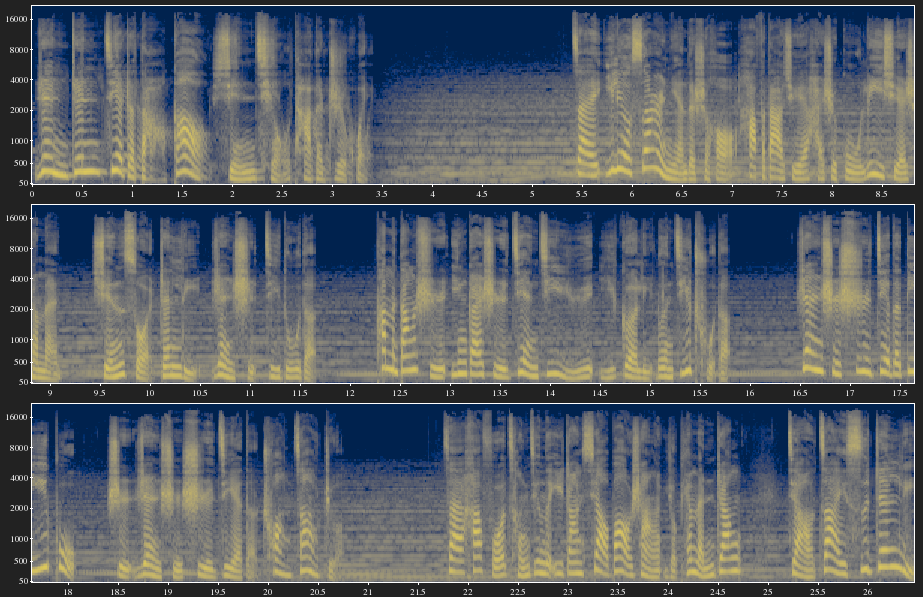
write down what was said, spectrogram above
认真借着祷告寻求他的智慧。在一六四二年的时候，哈佛大学还是鼓励学生们寻索真理、认识基督的。他们当时应该是建基于一个理论基础的，认识世界的第一步。是认识世界的创造者。在哈佛曾经的一张校报上有篇文章，叫《再思真理》，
